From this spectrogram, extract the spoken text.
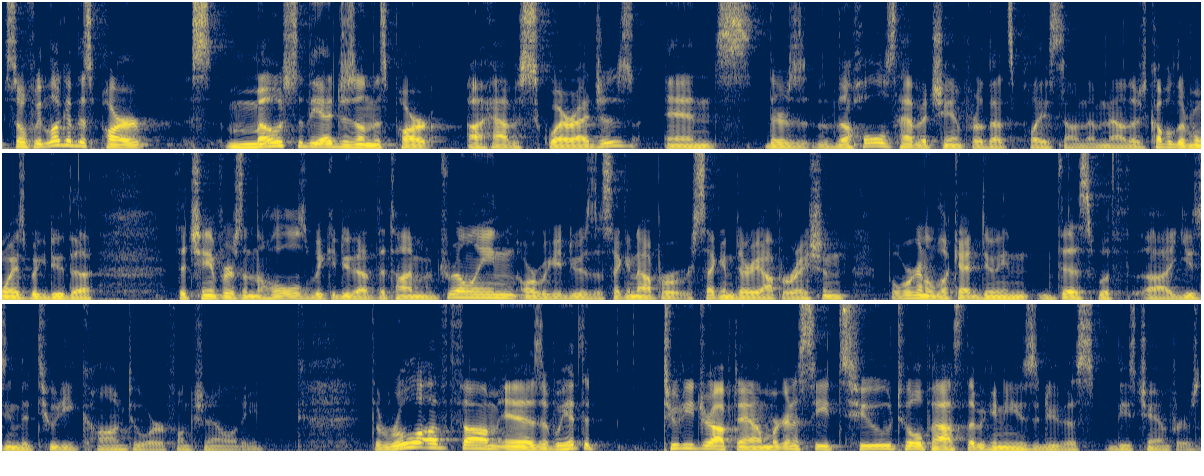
So if we look at this part, most of the edges on this part uh, have square edges and there's the holes have a chamfer that's placed on them. Now there's a couple different ways we could do the the chamfers and the holes. We could do that at the time of drilling or we could do as a second oper secondary operation. But we're going to look at doing this with uh, using the 2D contour functionality. The rule of thumb is if we hit the 2D drop down, we're going to see two tool paths that we can use to do this these chamfers.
